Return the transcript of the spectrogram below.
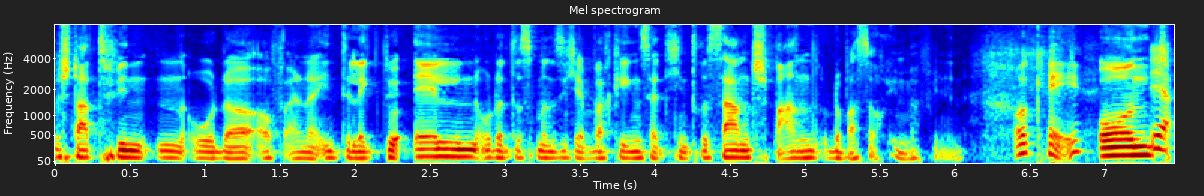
äh, stattfinden oder auf einer intellektuellen oder dass man sich einfach gegenseitig interessant, spannend oder was auch immer findet. Okay. Und Ja.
